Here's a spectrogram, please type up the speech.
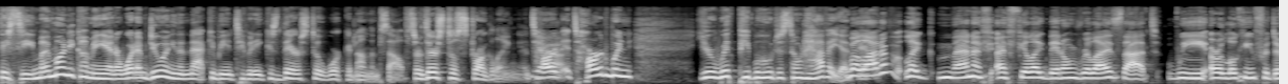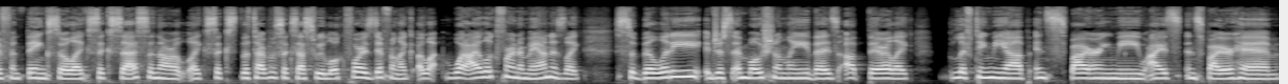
they see my money coming in or what I'm doing, and then that can be intimidating because they're still working on themselves or they're still struggling. It's hard. It's hard when you're with people who just don't have it yet. But a lot of like men, I, f- I feel like they don't realize that we are looking for different things. So like success and our like suc the type of success we look for is different. Like a lot, what I look for in a man is like stability, just emotionally that is up there, like lifting me up, inspiring me. I inspire him.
